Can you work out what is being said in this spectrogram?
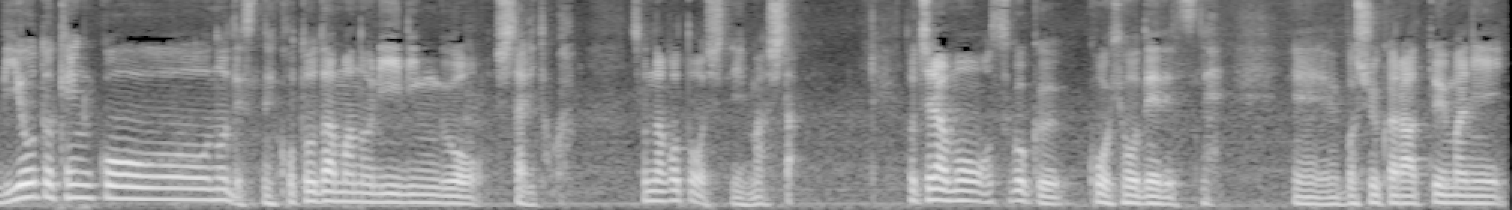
美容と健康のですね言霊のリーディングをしたりとか。そんなことをしていました。どちらもすごく好評でですね、えー、募集からあっという間に、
